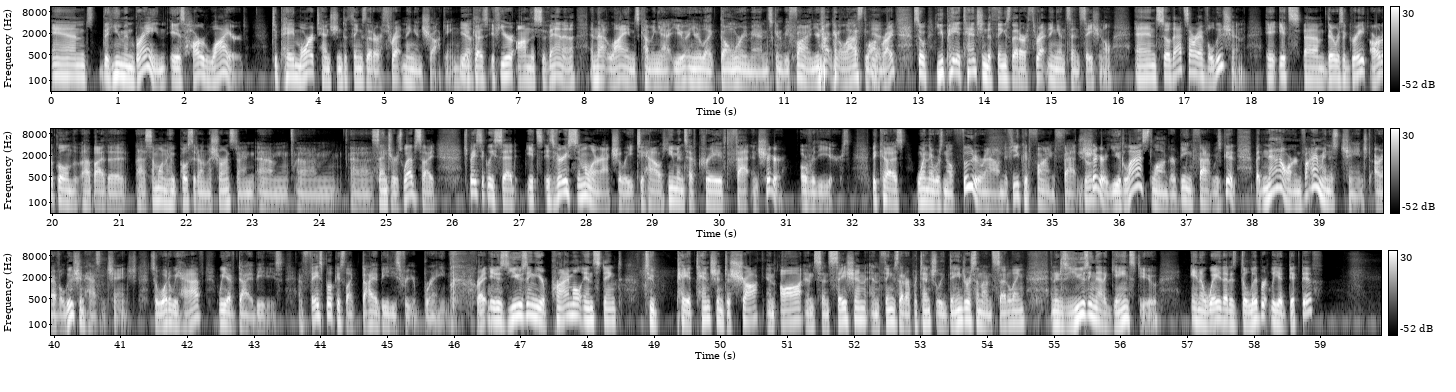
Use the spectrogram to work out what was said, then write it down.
And the human brain is hardwired to pay more attention to things that are threatening and shocking. Yes. Because if you're on the savannah and that lion's coming at you and you're like, don't worry, man, it's going to be fine. You're not going to last long, Yeah. right? So you pay attention to things that are threatening and sensational. And so that's our evolution. It, it's, um, there was a great article uh, by the, uh, someone who posted it on the Shorenstein um, um, uh, Center's website, which basically said it's, it's very similar actually to how humans have craved fat and sugar over the years. Because when there was no food around, if you could find fat and sugar, you'd last longer. Being fat was good. But now our environment has changed. Our evolution hasn't changed. So what do we have? We have diabetes. And Facebook is like diabetes for your brain, right? it is using your primal instinct to pay attention to shock and awe and sensation and things that are potentially dangerous and unsettling. And it is using that against you in a way that is deliberately addictive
